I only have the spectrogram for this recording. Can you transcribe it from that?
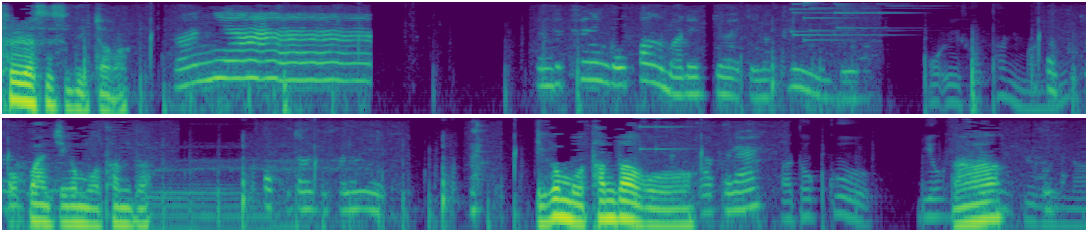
틀렸을 수도 있잖아. 아니야. 근데 틀린 거 오빠가 말해줘야지. 나 틀린 건 몰라. 어 여기 오빠 많네. 오빠는 지금 못한다. 오빠 고등학교 3학년. 이건 못한다고. 아, 그래? 아 덕구 니 혹시 아. 철국 들고 있나?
